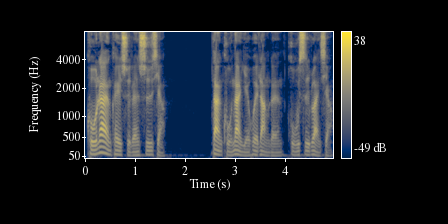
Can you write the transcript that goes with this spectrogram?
苦难可以使人思想，但苦难也会让人胡思乱想。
